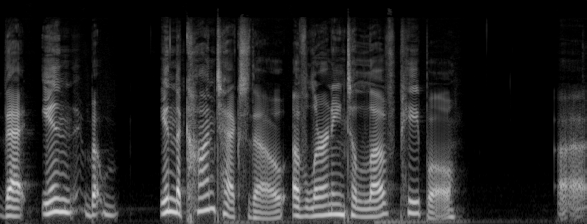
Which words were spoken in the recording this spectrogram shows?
that in but in the context though of learning to love people uh,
